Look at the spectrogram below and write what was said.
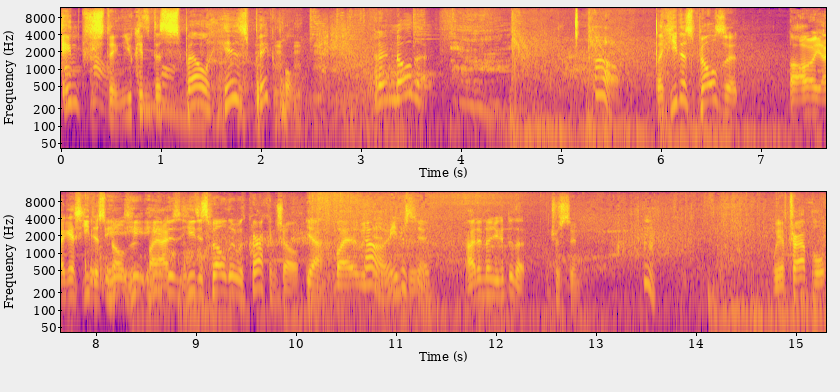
Interesting. You can dispel his pig pull. I didn't know that. Oh. Like he dispels it. Oh, oh I guess he He, dispels he, it by he, dis- he dispelled it with Kraken Shell. Yeah, but Oh, it to. interesting. I didn't know you could do that. Interesting. Hmm. We have trample.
